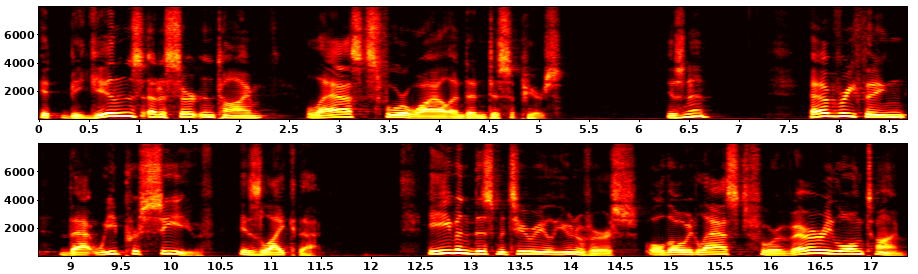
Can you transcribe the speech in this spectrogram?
It begins at a certain time, lasts for a while, and then disappears. Isn't it? Everything that we perceive is like that. Even this material universe, although it lasts for a very long time,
